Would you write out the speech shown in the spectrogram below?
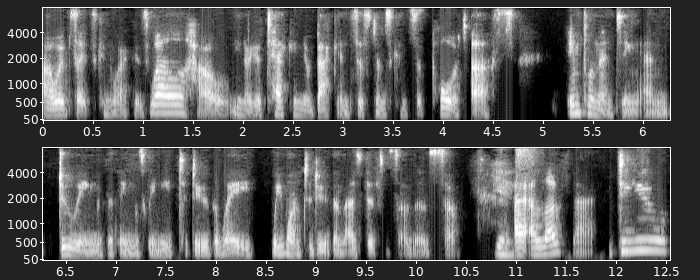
our websites can work as well, how you know your tech and your backend systems can support us implementing and doing the things we need to do the way we want to do them as business owners. So yes. I, I love that. Do you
